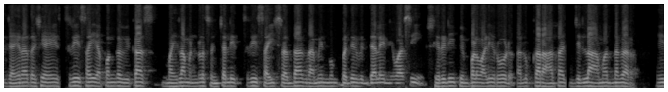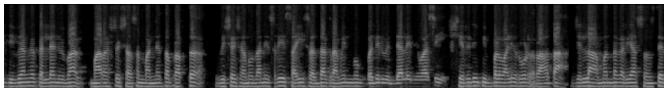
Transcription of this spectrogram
जाहिरात अशी आहे श्री साई अपंग विकास महिला मंडळ संचालित श्री साई श्रद्धा ग्रामीण मुख बधिर विद्यालय निवासी शिर्डी पिंपळवाडी रोड तालुका राहता जिल्हा अहमदनगर. ही दिव्यांग कल्याण विभाग महाराष्ट्र शासन मान्यता प्राप्त विशेष अनुदानी श्री साई श्रद्धा ग्रामीण मुख बधिर विद्यालय निवासी शिर्डी पिंपळवाडी रोड राहता जिल्हा अहमदनगर या संस्थेत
